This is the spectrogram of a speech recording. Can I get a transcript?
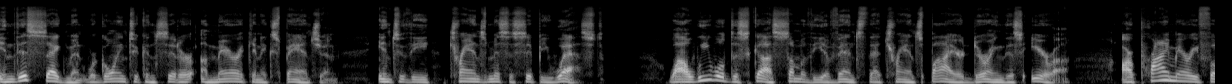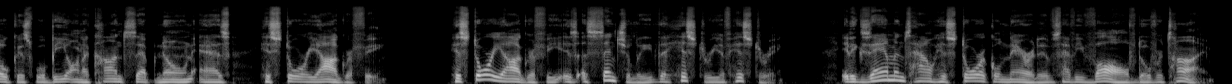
In this segment, we're going to consider American expansion into the Trans-Mississippi West. While we will discuss some of the events that transpired during this era, our primary focus will be on a concept known as historiography. Historiography is essentially the history of history. It examines how historical narratives have evolved over time.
